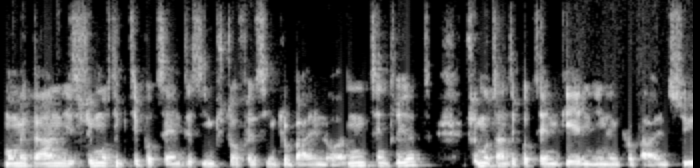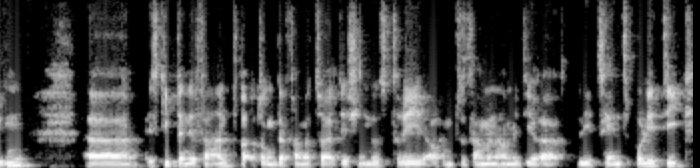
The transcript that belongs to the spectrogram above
Momentan ist 75 Prozent des Impfstoffes im globalen Norden zentriert. 25 Prozent gehen in den globalen Süden. Äh, es gibt eine Verantwortung der pharmazeutischen Industrie, auch im Zusammenhang mit ihrer Lizenzpolitik,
